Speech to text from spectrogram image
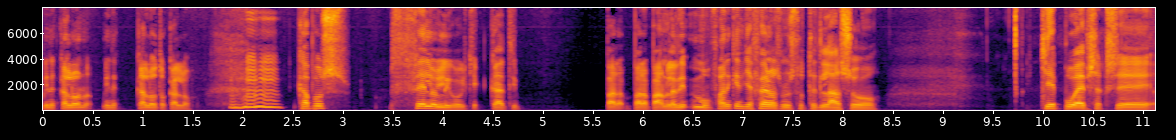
είναι, καλό, να- είναι καλό το καλό. Μμμ. Κάπως θέλω λίγο και κάτι παρα, παραπάνω. Δηλαδή μου φάνηκε ενδιαφέρον ας πούμε, στο Ted Lasso και που έψαξε. ε,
